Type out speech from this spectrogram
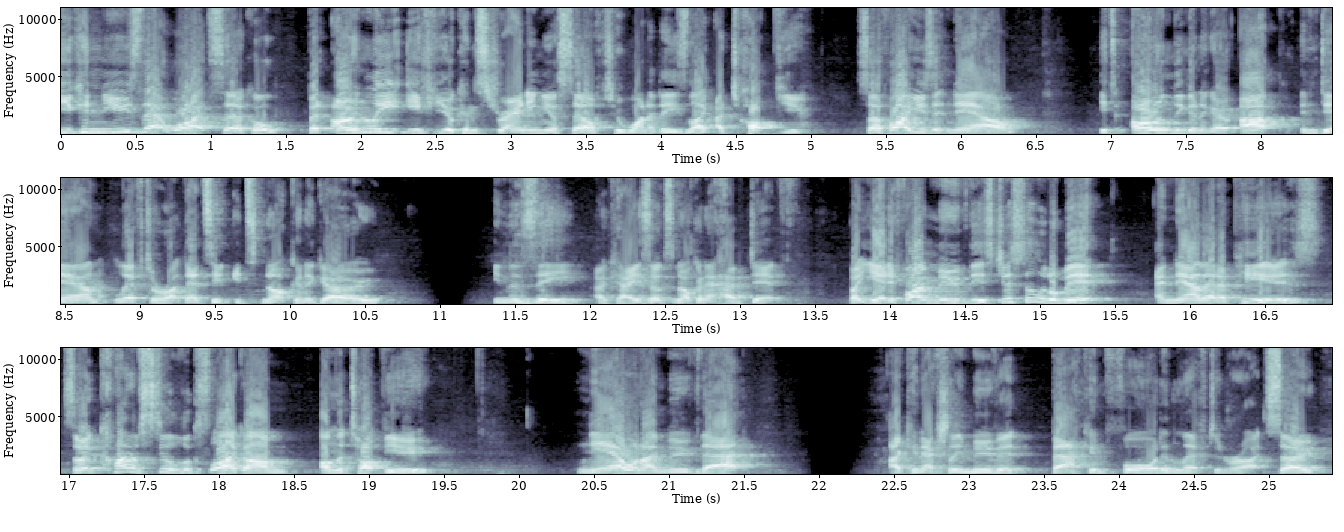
you can use that white circle, but only if you're constraining yourself to one of these, like a top view. So if I use it now, it's only going to go up and down, left or right. That's it. It's not going to go in the Z, okay? So it's not going to have depth. But yet if I move this just a little bit, and now that appears. So it kind of still looks like I'm on the top view. Now when I move that, I can actually move it back and forward and left and right. So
